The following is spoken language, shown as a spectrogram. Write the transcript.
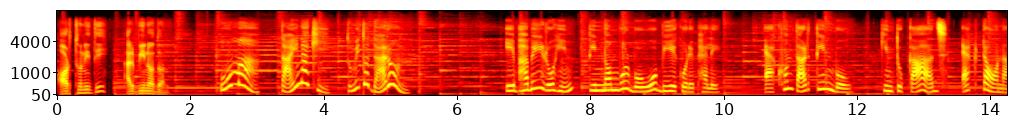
অর্থনীতি আর বিনোদন। ও মা তাই নাকি? তুমি তো দারুণ। এভাবেই রহিম তিন নম্বর বউও বিয়ে করে ফেলে। এখন তার তিন বউ, কিন্তু কাজ একটাও না।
